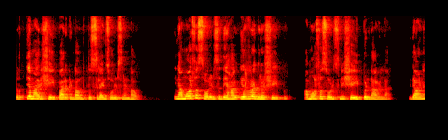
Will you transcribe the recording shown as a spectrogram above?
കൃത്യമായ ഒരു ഷേപ്പ് ആർക്കുണ്ടാവും? ക്രിസ്റ്റലൈൻ സോളിഡ്സിനുണ്ടാവും. ഇനി amorphous solids they have irregular shape amorphous സോളിഡ്സിന് ഷേപ്പ് ഉണ്ടാവില്ല. ഇതാണ്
